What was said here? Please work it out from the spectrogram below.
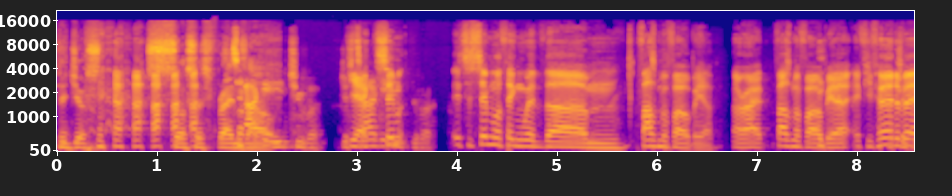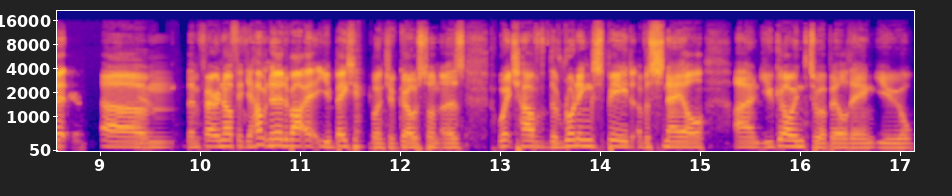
to just suss as friends out. Each other. Just Yeah, target sim- it's a similar thing with um, Phasmophobia. All right, Phasmophobia. if you've heard of it, um, then fair enough. If you haven't heard about it, you're basically a bunch of ghost hunters which have the running speed of a snail, and you go into a building, you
